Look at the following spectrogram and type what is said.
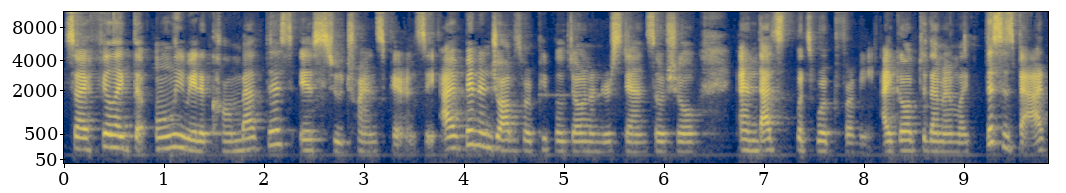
So I feel like the only way to combat this is through transparency. I've been in jobs where people don't understand social, and that's what's worked for me. I go up to them and I'm like, this is bad.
